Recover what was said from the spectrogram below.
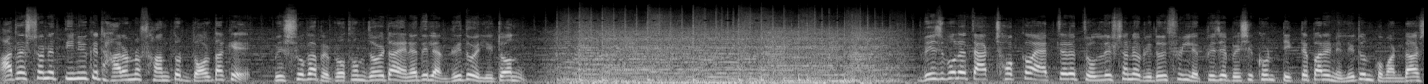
আঠাশ রানে তিন উইকেট হারানো শান্তর দলটাকে বিশ্বকাপে প্রথম জয়টা এনে দিলেন হৃদয় লিটন। বিশ বলে চার ছক্কা এক চারে চল্লিশ রানে হৃদয় ফিরলে ক্রিজে বেশিক্ষণ টিকতে পারেনি লিটন কুমার দাস।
